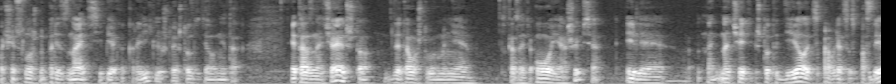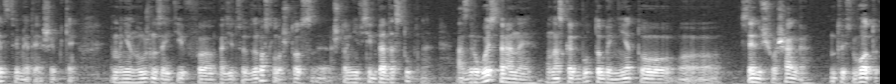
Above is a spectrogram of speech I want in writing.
Очень сложно признать себе как родителю, что я что-то сделал не так. Это означает, что для того, чтобы мне сказать, о, я ошибся, или начать что-то делать, справляться с последствиями этой ошибки, мне нужно зайти в позицию взрослого, что, что не всегда доступно. А с другой стороны, у нас как будто бы нету э, следующего шага. Ну, то есть вот,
